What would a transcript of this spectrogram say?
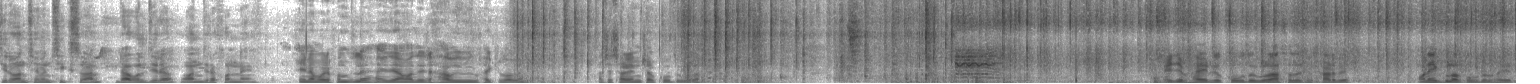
zero one seven six one double zero one zero four nine. এই নাম্বারে ফোন দিলে এই যে আমাদের হাবিবুর ভাইকে পাবেন? আচ্ছা ছাড়েন সব কৌতুকগুলো। এই যে ভাইয়ের যে কবুতরগুলো আস্তে আস্তে ছাড়বে, অনেকগুলো কৌতুক ভাইয়ের।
